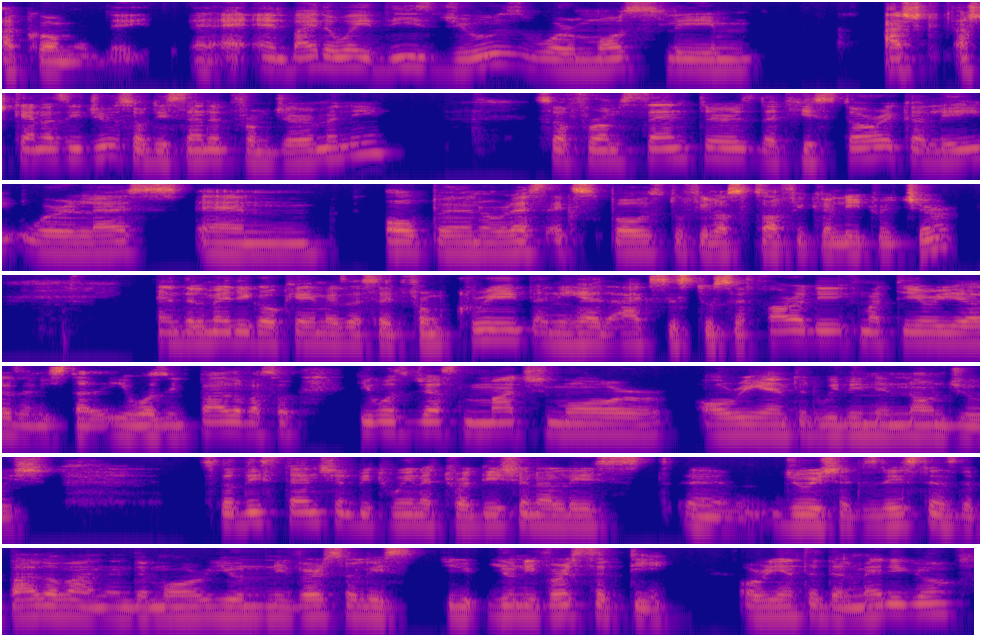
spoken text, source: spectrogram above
accommodate. And, and by the way, these Jews were mostly Ash- Ashkenazi Jews, so descended from Germany. So from centers that historically were less um, open or less exposed to philosophical literature and Del Medigo came, as I said, from Crete, and he had access to Sephardic materials, and he studied. He was in Padova, so he was just much more oriented within a non-Jewish. So this tension between a traditionalist um, Jewish existence, the Padovan, and the more universalist, university-oriented Del Medigo,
